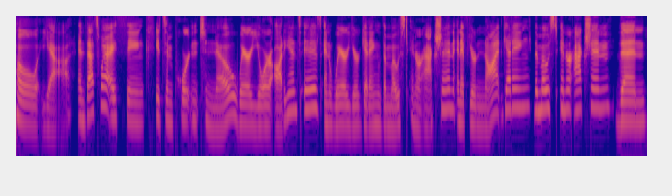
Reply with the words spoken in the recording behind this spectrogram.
Oh, yeah. And that's why I think it's important to know where your audience is and where you're getting the most interaction. And if you're not getting the most interaction, then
